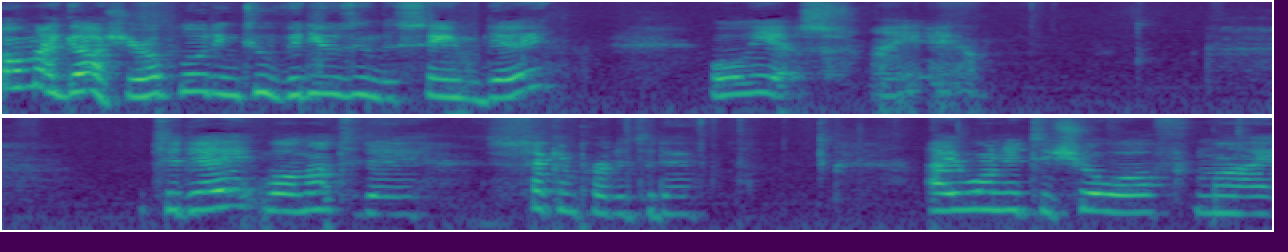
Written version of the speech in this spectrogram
Oh my gosh, you're uploading two videos in the same day? Well, yes, I am. Today, well, not today, second part of today, I wanted to show off my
